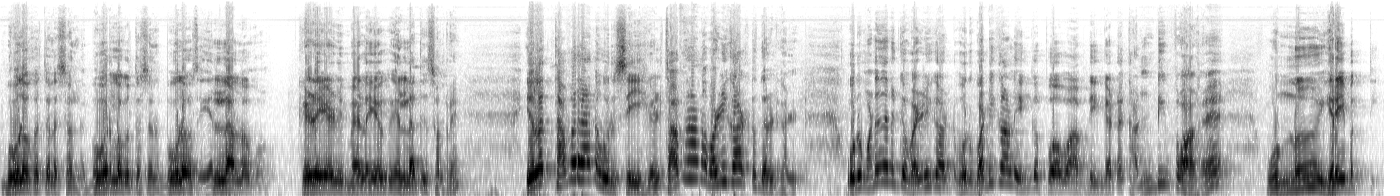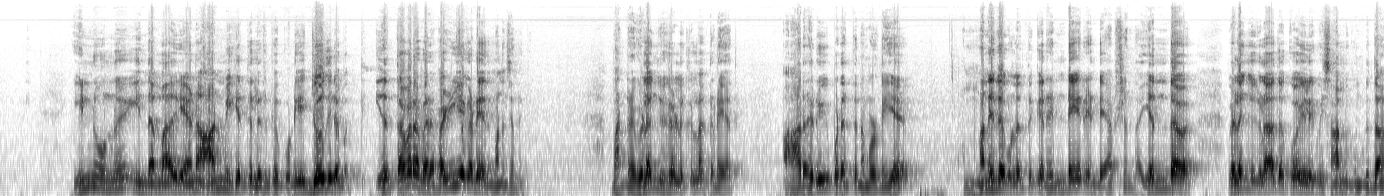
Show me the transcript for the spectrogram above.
பூலோகத்தில் சொல்ல புவர்லோகத்தை சொல்ல பூலோகம் எல்லா லோகம் கீழே ஏழு மேலே ஏழு எல்லாத்துக்கும் சொல்கிறேன் இதெல்லாம் தவறான ஒரு செய்கள் தவறான வழிகாட்டுதல்கள். ஒரு மனிதனுக்கு வழிகாட்டு ஒரு வடிகால் எங்கே போவான் அப்படின்னு கேட்டால் கண்டிப்பாக ஒன்று இறைபக்தி இன்னொன்று இந்த மாதிரியான ஆன்மீகத்தில் இருக்கக்கூடிய ஜோதிட பக்தி இதை தவிர வேறு வழியே கிடையாது மனுஷனுக்கு. மற்ற விலங்குகளுக்கெல்லாம் கிடையாது. ஆறு அறிவு படைத்த நம்மளுடைய மனித குலத்துக்கு ரெண்டே ரெண்டே ஆப்ஷன் தான். எந்த விலங்குகளாவது கோயிலுக்கு போய் சாமி கும்பிடுதா?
